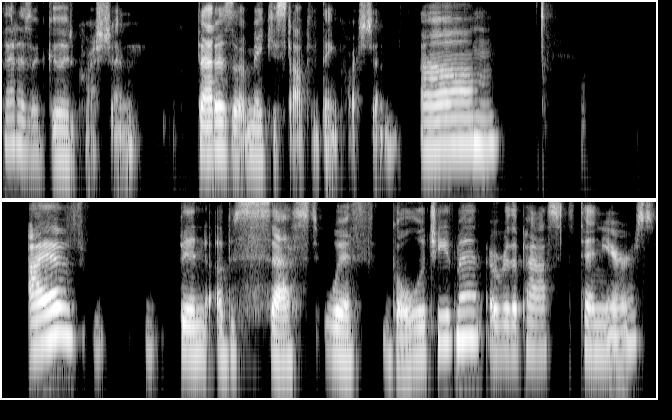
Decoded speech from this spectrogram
That is a good question. That is a make you stop and think question. Um I have been obsessed with goal achievement over the past 10 years.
